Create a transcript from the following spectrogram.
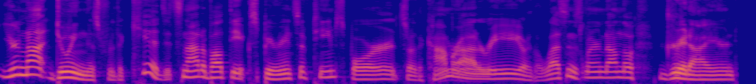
you're not doing this for the kids. It's not about the experience of team sports or the camaraderie or the lessons learned on the gridiron.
